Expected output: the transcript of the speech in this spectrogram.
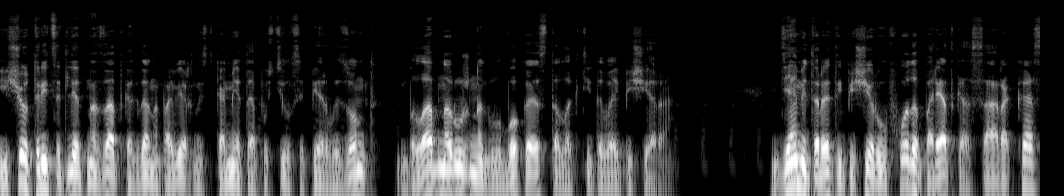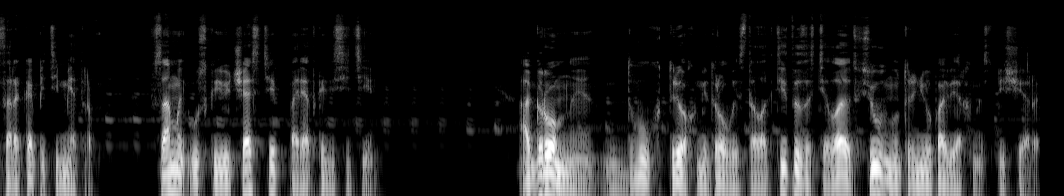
Еще 30 лет назад, когда на поверхность кометы опустился первый зонд, была обнаружена глубокая сталактитовая пещера. Диаметр этой пещеры у входа порядка 40-45 метров, в самой узкой ее части порядка 10. Огромные двух-трехметровые сталактиты застилают всю внутреннюю поверхность пещеры.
